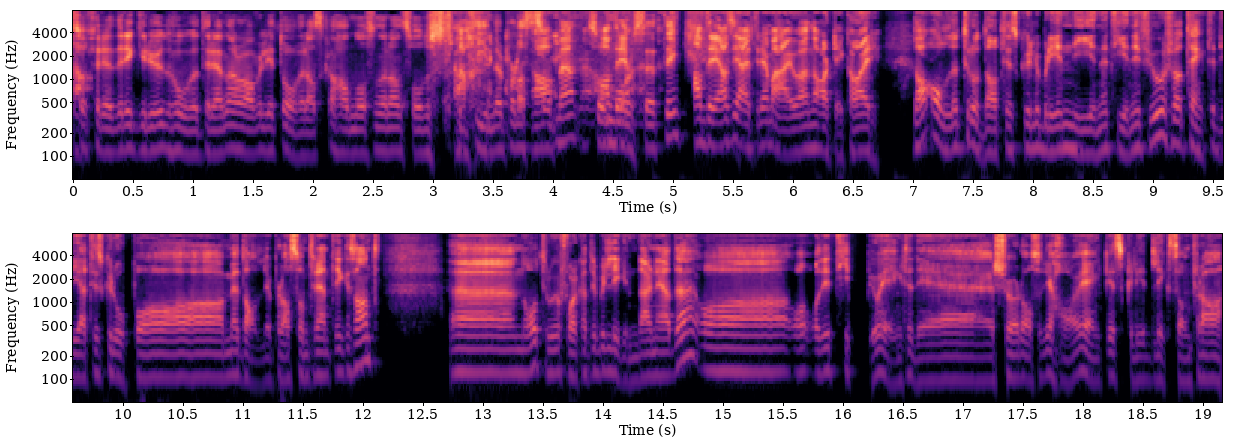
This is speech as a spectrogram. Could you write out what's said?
så Fredrik Ruud, hovedtreneren, var vel litt overraska han også når han så det sto tiendeplass Ja, men som Andre- målsetting. Andreas Geitrem er jo en artig kar. Da alle trodde at de skulle bli niende-tiende i fjor, så tenkte de at de skulle opp på medaljeplass omtrent, ikke sant. Eh, nå tror jo folk at de blir liggende der nede, og, og, og de tipper jo egentlig det sjøl også. De har jo egentlig sklidd liksom fra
